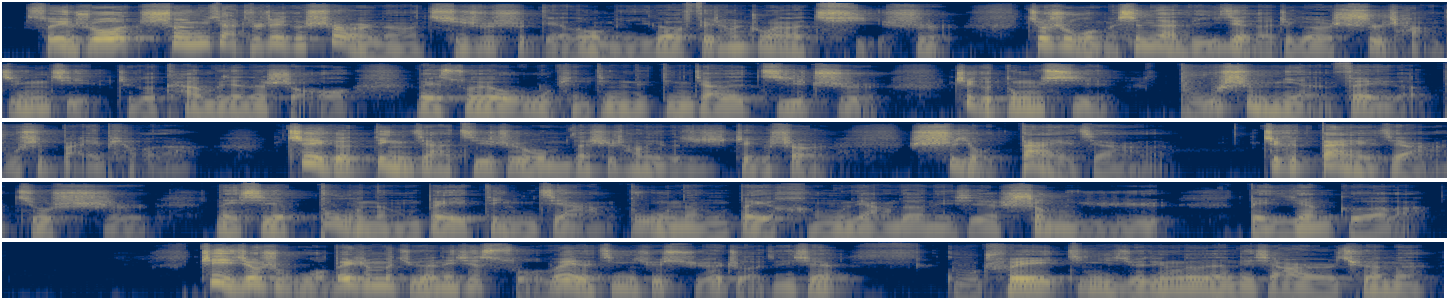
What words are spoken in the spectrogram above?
所以说，剩余价值这个事儿呢，其实是给了我们一个非常重要的启示，就是我们现在理解的这个市场经济，这个看不见的手为所有物品定定价的机制，这个东西不是免费的，不是白嫖的。这个定价机制，我们在市场里的这个事儿是有代价的。这个代价就是那些不能被定价、不能被衡量的那些剩余被阉割了。这也就是我为什么觉得那些所谓的经济学学者、那些鼓吹经济决定论的那些二人缺们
